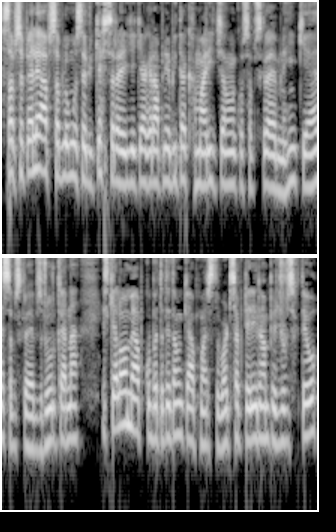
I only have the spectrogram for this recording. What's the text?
सबसे पहले आप सब लोगों से रिक्वेस्ट रहेगी कि अगर आपने अभी तक हमारी चैनल को सब्सक्राइब नहीं किया है सब्सक्राइब ज़रूर करना। इसके अलावा मैं आपको बता देता हूँ कि आप हमारे व्हाट्सएप टेलीग्राम पर जुड़ सकते हो।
